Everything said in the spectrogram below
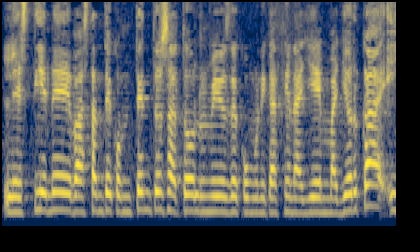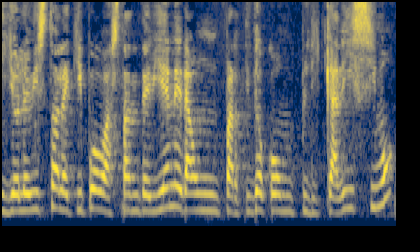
Les tiene bastante contentos a todos los medios de comunicación allí en Mallorca y yo le he visto al equipo bastante bien. Era un partido complicadísimo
